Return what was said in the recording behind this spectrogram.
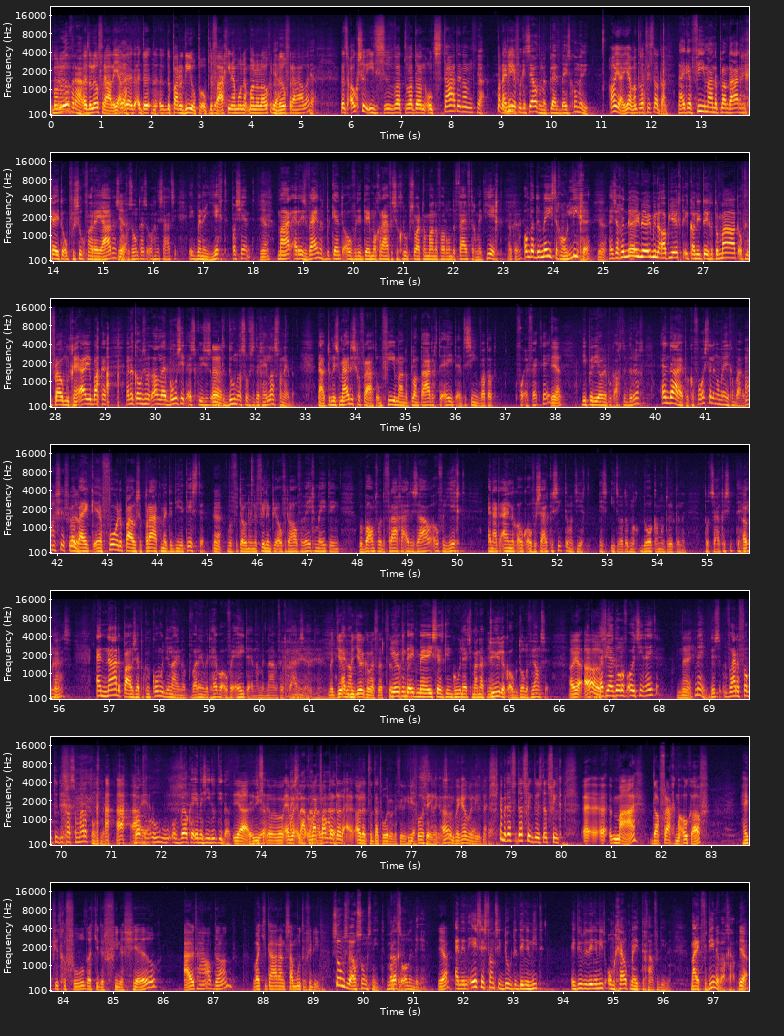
de, lulverhalen. de lulverhalen, ja. Ja. De, de, de, parodie op, op de Ja. vagina-monologen, de Ja. lulverhalen. Dat is ook zoiets wat, wat dan ontstaat en dan... Ja. Maar dan en nu heb ik hetzelfde met plant-based comedy. Oh ja, ja, want wat is dat dan? Nou, ik heb vier maanden plantaardig gegeten op verzoek van Reade, zo'n Ja. gezondheidsorganisatie. Ik ben een jichtpatiënt. Ja, Maar er is weinig bekend over de demografische groep zwarte mannen van rond de 50 met jicht. Omdat de meesten gewoon liegen. En zeggen, nee, nee, mijn abjicht, ik kan niet tegen tomaat. Of mevrouw moet geen uien bakken. en dan komen ze met allerlei bullshit excuses om te doen alsof ze er geen last van hebben. Nou, toen is mij dus gevraagd om vier maanden plantaardig te eten en te zien wat dat voor effect heeft. Die periode heb ik achter de rug. En daar heb ik een voorstelling omheen gebouwd. Oh shit, real. Waarbij ik eh, voor de pauze praat met de diëtisten. Ja, We vertonen een filmpje over de halverwege meting. We beantwoorden vragen uit de zaal over jicht. En uiteindelijk ook over suikerziekte. Want jicht is iets wat ook nog door kan ontwikkelen tot suikerziekte, Oké. helaas. En na de pauze heb ik een comedy line-up waarin we het hebben over eten. En dan met name vegetarisch Ah, ja, eten. Met, Jur- dan- met Jurgen was dat. eh, Jurgen deed mee, Seskin Gulec, maar natuurlijk ook Dolph Jansen. Oh ja, oh. heb jij Dolph ooit zien eten? Nee. Nee, dus waar de fuck doet die gasten marathons mee? Wat, ja. hoe, op welke energie doet hij dat? Ja, die, eh, en- waar de kwam dat dan? Oh, dat, dat horen we natuurlijk in die Ja, voorstelling. zeker, oh, zeker. ik ben heel benieuwd. naar. Nee, maar dat, dat vind ik dus, dat vind ik, eh, eh, maar, dan vraag ik me ook af, heb je het gevoel dat je er financieel uithaalt dan, wat je daaraan zou moeten verdienen? Soms wel, soms niet. Maar dat is all in the game. Ja? En in eerste instantie doe ik de dingen niet. Ik doe de dingen niet om geld mee te gaan verdienen. Maar ik verdien er wel geld mee. Ja.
